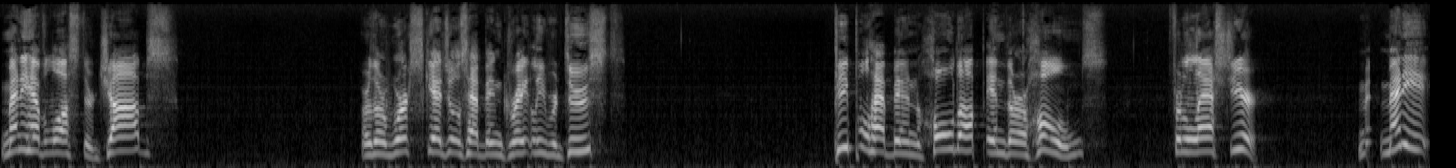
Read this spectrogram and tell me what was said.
Many have lost their jobs, or their work schedules have been greatly reduced. People have been holed up in their homes for the last year. M- many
